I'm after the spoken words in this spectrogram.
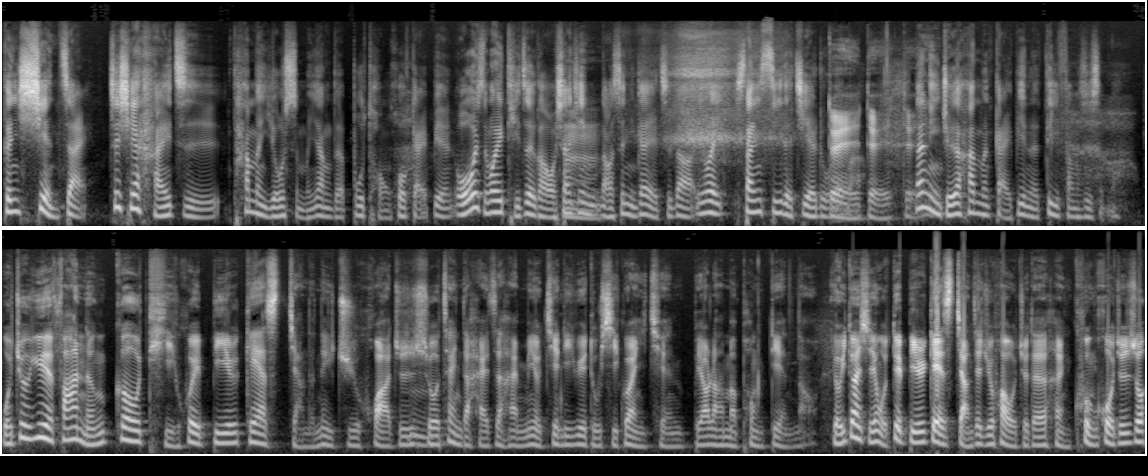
跟现在。这些孩子他们有什么样的不同或改变？我为什么会提这个？我相信老师你应该也知道，嗯、因为三 C 的介入。对对对。那你觉得他们改变的地方是什么？我就越发能够体会 Bill Gates 讲的那句话，就是说，在你的孩子还没有建立阅读习惯以前，不要让他们碰电脑。有一段时间，我对 Bill Gates 讲这句话，我觉得很困惑，就是说，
